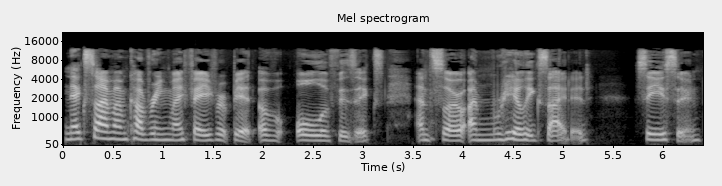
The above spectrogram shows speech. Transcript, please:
Next time, I'm covering my favorite bit of all of physics, and so I'm really excited. See you soon.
